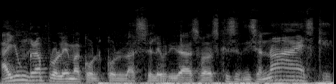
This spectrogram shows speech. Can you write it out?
hay un gran problema con, con las celebridades, ahora es que se dicen, no, es que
